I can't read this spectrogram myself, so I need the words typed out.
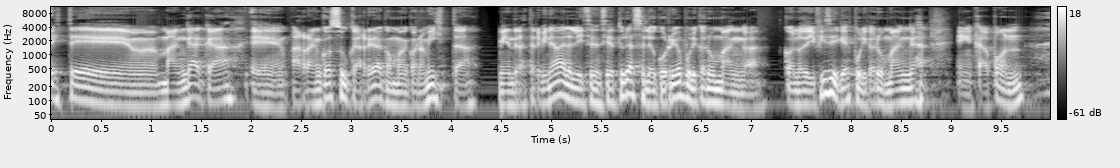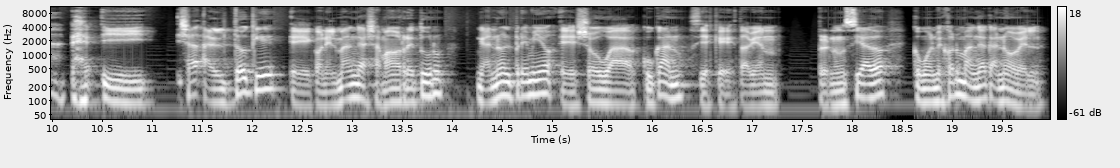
Este mangaka eh, arrancó su carrera como economista. Mientras terminaba la licenciatura se le ocurrió publicar un manga, con lo difícil que es publicar un manga en Japón. y ya al toque, eh, con el manga llamado Retour, ganó el premio eh, Showa Kukan, si es que está bien pronunciado, como el mejor mangaka Nobel,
